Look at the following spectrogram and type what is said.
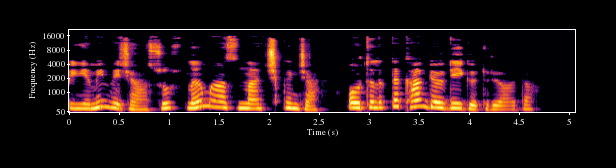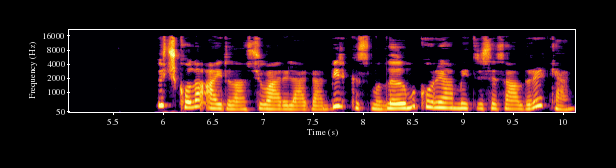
Bünyamin ve casus lağım ağzından çıkınca ortalıkta kan gövdeyi götürüyordu. Üç kola ayrılan süvarilerden bir kısmı lağımı koruyan metrise saldırırken,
